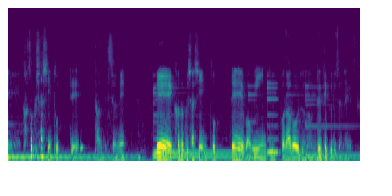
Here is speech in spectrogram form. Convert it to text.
えー、家族写真撮ってたんですよね。で家族写真撮って、まあ、ウィーンっていうポラロイドの出てくるじゃないですか。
